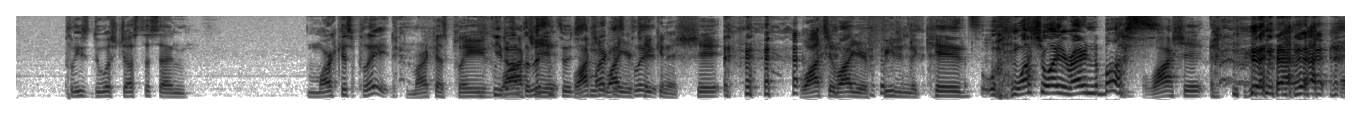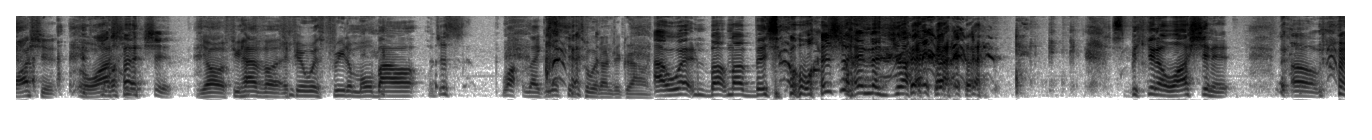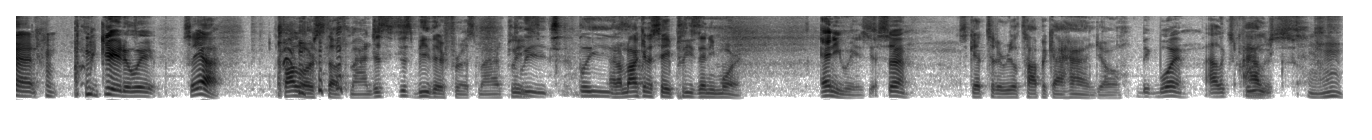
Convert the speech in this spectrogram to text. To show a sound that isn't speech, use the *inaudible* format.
Please do us justice and Marcus played. Marcus played. *laughs* You don't have to watch listen to it, Watch Mark it while you're played. taking a shit. *laughs* Watch it while you're feeding the kids. *laughs* Watch it while you're riding the bus. Wash it. Wash it. Wash it. Watch it. Yo, if you have, uh, if you're with Freedom Mobile, just wa- like listen to it underground. I went and bought my bitch a washer and a dryer. Speaking of washing it, oh man, I'm carried away. So yeah, follow our stuff, man. Just just be there for us, man, please. Please, please. And I'm not gonna say please anymore. Anyways, Yes, sir. let's get to the real topic at hand, y'all. Big boy, Alex Cruz. Alex, hmm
